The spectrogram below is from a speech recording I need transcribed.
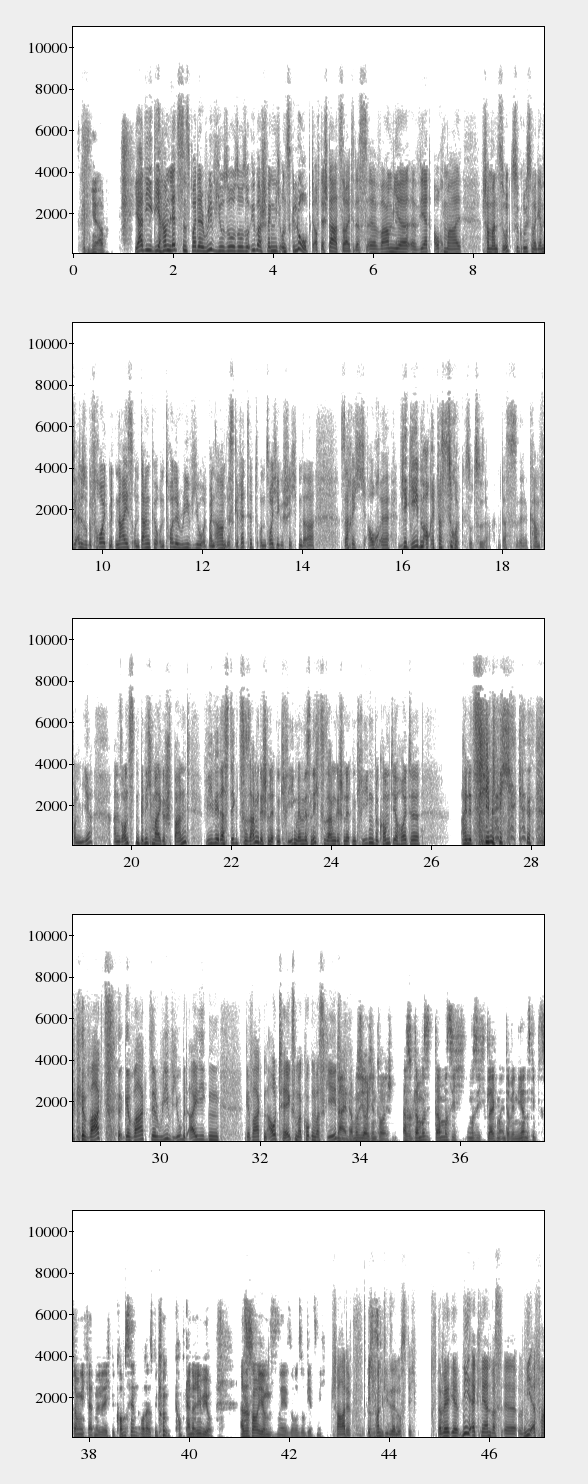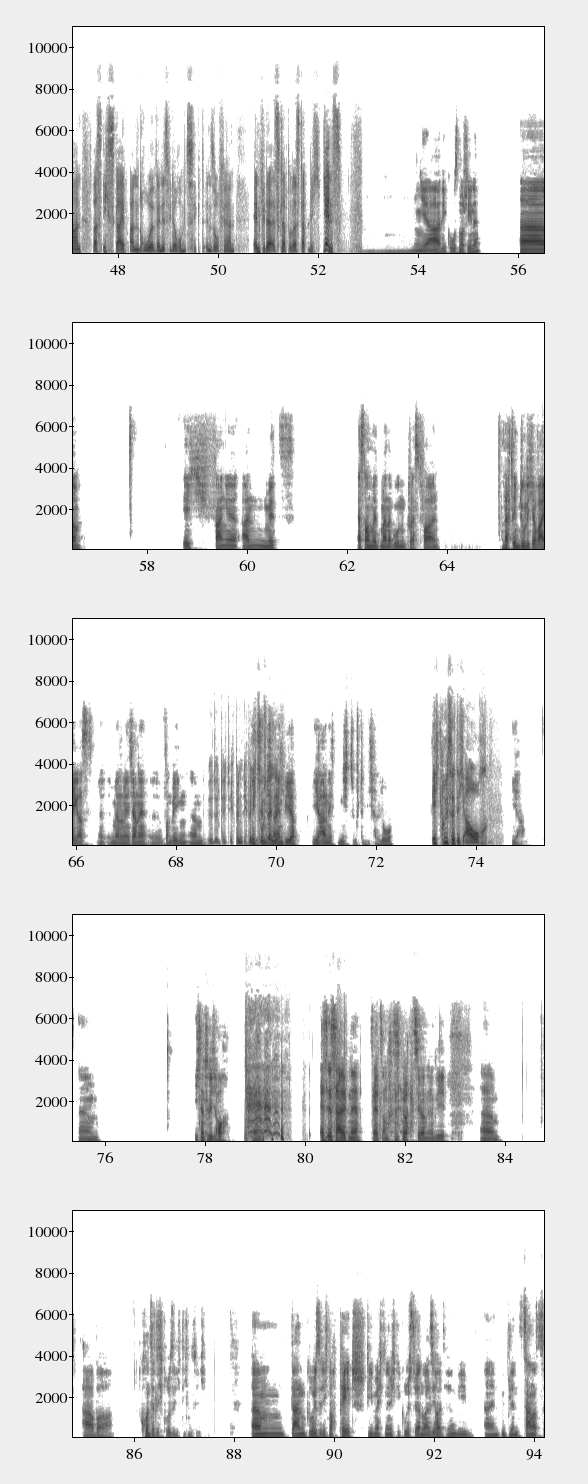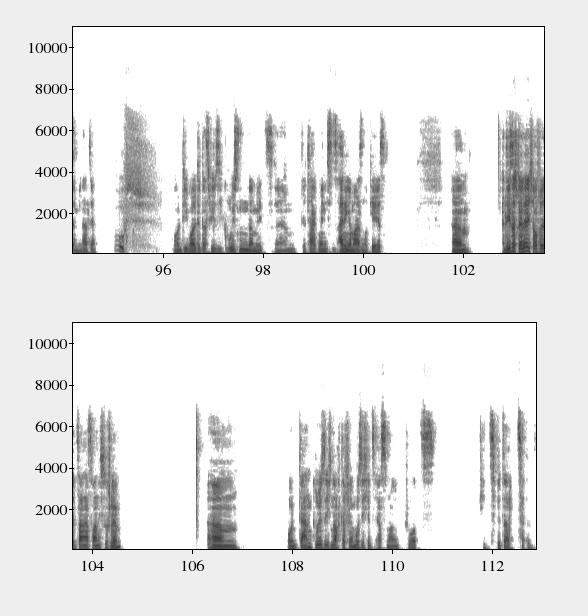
Was geht denn hier ab? Ja, die, die haben letztens bei der Review so, so, so überschwänglich uns gelobt auf der Startseite. Das äh, war mir äh, wert, auch mal charmant zurückzugrüßen, weil die haben sich alle so gefreut mit Nice und Danke und tolle Review und mein Abend ist gerettet und solche Geschichten. Da sage ich auch, äh, wir geben auch etwas zurück, sozusagen. Das äh, kam von mir. Ansonsten bin ich mal gespannt, wie wir das Ding zusammengeschnitten kriegen. Wenn wir es nicht zusammengeschnitten kriegen, bekommt ihr heute eine ziemlich gewagt, gewagte Review mit einigen gewagten Outtakes. Mal gucken, was geht. Nein, da muss ich euch enttäuschen. Also da muss, da muss ich, muss ich gleich mal intervenieren. Es gibt zwei Möglichkeiten. Entweder ich bekomme es hin oder es bekommt, kommt keine Review. Also sorry Jungs, nee, so, so geht's nicht. Schade. Ich es fand die sehr noch. lustig. Da werdet ihr nie erklären, was, äh, nie erfahren, was ich Skype androhe, wenn es wieder rumzickt. Insofern, entweder es klappt oder es klappt nicht. Jens! Ja, die Grußmaschine. Ähm, ich fange an mit erstmal mit meiner guten Quest-Fallen. Nachdem du dich ja weigerst, äh, mehr oder weniger, ne? Äh, Von wegen, ähm, Ich bin, ich bin nicht zuständig. dein Bier. Ja, nicht, nicht zuständig, hallo. Ich grüße dich auch. Ja. Ähm, ich natürlich auch. Ähm, es ist halt eine seltsame Situation irgendwie. Ähm, aber grundsätzlich grüße ich dich natürlich. Ähm, dann grüße ich noch Paige. Die möchte nämlich gegrüßt werden, weil sie heute irgendwie einen üblen Zahnarzttermin hatte. Uff. Und die wollte, dass wir sie grüßen, damit ähm, der Tag wenigstens einigermaßen okay ist. Ähm, an dieser Stelle, ich hoffe, Zahnarzt war nicht so schlimm. Ähm, und dann grüße ich noch, dafür muss ich jetzt erstmal kurz die Twitter,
